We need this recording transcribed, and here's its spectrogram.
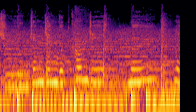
是眼睁睁的看着没了。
